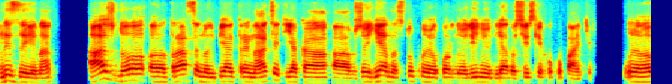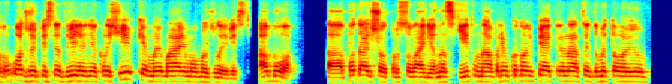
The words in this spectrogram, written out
низина аж до е, траси 0513, яка вже є наступною опорною лінією для російських окупантів. Е, отже, після звільнення Клещівки ми маємо можливість або подальшого просування на схід в напрямку 0513 з метою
